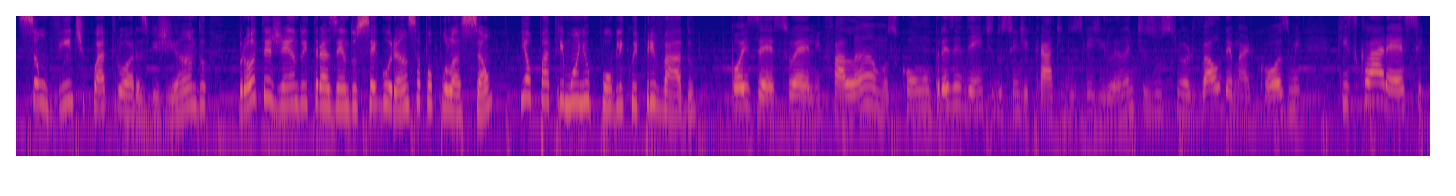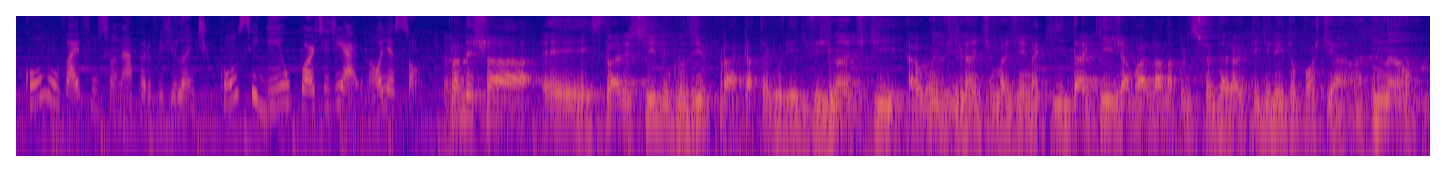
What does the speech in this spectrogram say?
São 24 horas vigiando, protegendo e trazendo segurança à população e ao patrimônio público e privado. Pois é, Suelen, falamos com o presidente do Sindicato dos Vigilantes, o senhor Valdemar Cosme, que esclarece como vai funcionar para o vigilante conseguir o porte de arma. Olha só. Para deixar é, esclarecido, inclusive para a categoria de vigilante, que alguns vigilantes imaginam que daqui já vai lá na Polícia Federal e tem direito ao porte de arma. Não.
